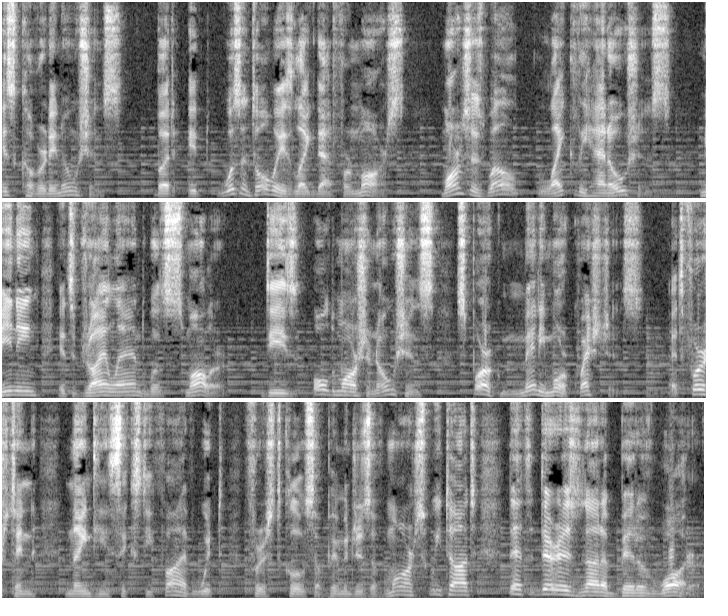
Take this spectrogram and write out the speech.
is covered in oceans. But it wasn't always like that for Mars. Mars as well likely had oceans, meaning its dry land was smaller. These old Martian oceans spark many more questions. At first in 1965 with first close-up images of Mars we thought that there is not a bit of water.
